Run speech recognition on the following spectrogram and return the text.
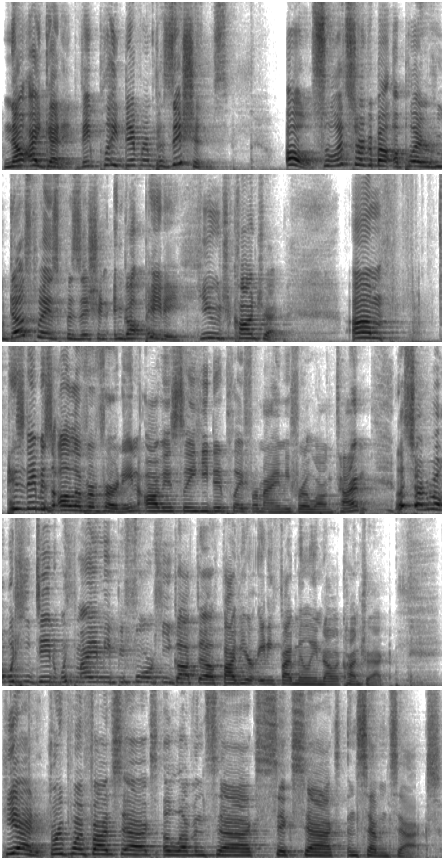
Now I get it. They play different positions. Oh, so let's talk about a player who does play his position and got paid a huge contract. Um, his name is Olivier Vernon. Obviously, he did play for Miami for a long time. Let's talk about what he did with Miami before he got the five year, $85 million contract. He had 3.5 sacks, 11 sacks, 6 sacks, and 7 sacks.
